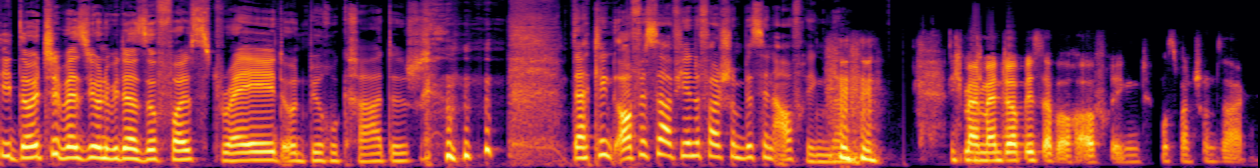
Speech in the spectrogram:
die deutsche Version wieder so voll straight und bürokratisch. Da klingt Officer auf jeden Fall schon ein bisschen aufregender. Ich meine, mein Job ist aber auch aufregend, muss man schon sagen.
